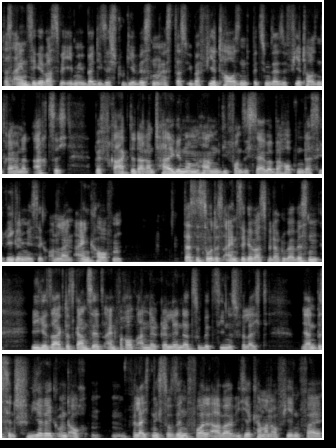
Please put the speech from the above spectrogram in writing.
Das Einzige, was wir eben über diese Studie wissen, ist, dass über 4000 bzw. 4380 Befragte daran teilgenommen haben, die von sich selber behaupten, dass sie regelmäßig online einkaufen. Das ist so das Einzige, was wir darüber wissen. Wie gesagt, das Ganze jetzt einfach auf andere Länder zu beziehen, ist vielleicht ja ein bisschen schwierig und auch hm, vielleicht nicht so sinnvoll, aber hier kann man auf jeden Fall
